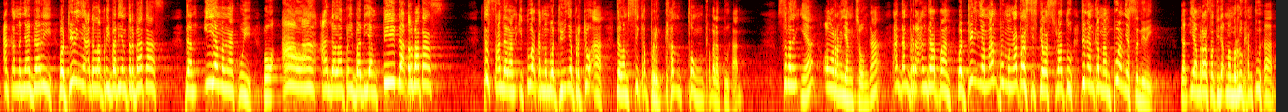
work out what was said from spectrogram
akan menyadari bahwa dirinya adalah pribadi yang terbatas. Dan ia mengakui bahwa Allah adalah pribadi yang tidak terbatas. Kesadaran itu akan membuat dirinya berdoa dalam sikap bergantung kepada Tuhan. Sebaliknya, orang yang jongkak akan beranggapan bahwa dirinya mampu mengatasi segala sesuatu dengan kemampuannya sendiri. Dan ia merasa tidak memerlukan Tuhan.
